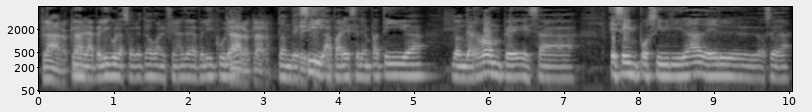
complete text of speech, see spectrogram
Claro, ¿no? claro. En la película, sobre todo con el final de la película, Claro, claro. donde Sí, sí, sí, sí. aparece la empatía, donde rompe esa, esa imposibilidad del, o sea,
